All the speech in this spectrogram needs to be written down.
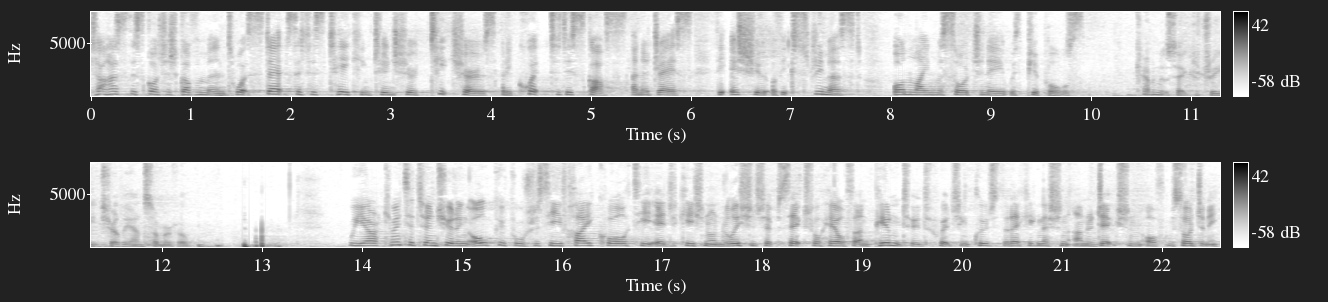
To ask the Scottish Government what steps it is taking to ensure teachers are equipped to discuss and address the issue of extremist online misogyny with pupils. Cabinet Secretary Shirley Ann Somerville. We are committed to ensuring all pupils receive high-quality education on relationships, sexual health and parenthood, which includes the recognition and rejection of misogyny.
